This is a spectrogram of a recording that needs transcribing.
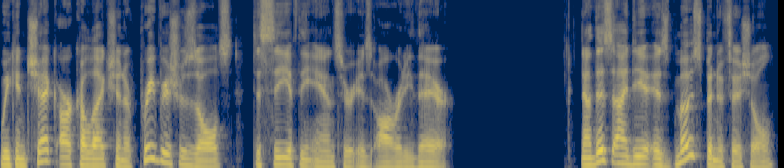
we can check our collection of previous results to see if the answer is already there. Now, this idea is most beneficial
